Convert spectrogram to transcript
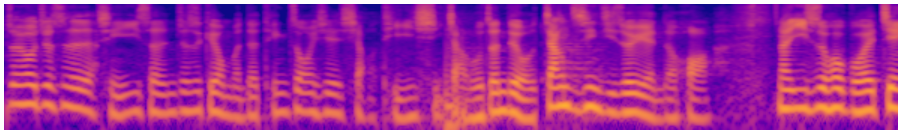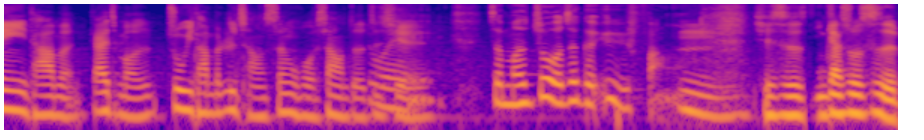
最后就是请医生就是给我们的听众一些小提醒，假如真的有僵直性脊椎炎的话，那医师会不会建议他们该怎么注意他们日常生活上的这些，怎么做这个预防？嗯，其实应该说是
